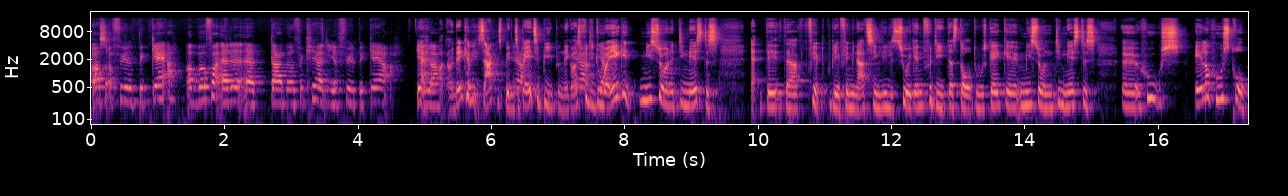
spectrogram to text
også at føle begær. Og hvorfor er det, at der er noget forkert i at føle begær? Ja, Eller, og, det kan vi sagtens binde Ja. ja. tilbage til Bibelen, ikke? Også Ja, ja, fordi du ja. ja. må ikke misunde de næstes... Ja, det, der bliver feminazi en lille sur igen, fordi der står, du skal ikke uh, misunde de næstes øh, hus, eller hustru,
